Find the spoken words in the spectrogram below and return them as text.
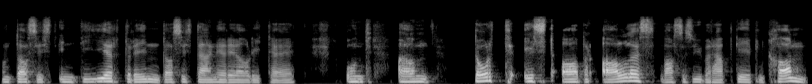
und das ist in dir drin, das ist deine Realität. Und ähm, Dort ist aber alles, was es überhaupt geben kann.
